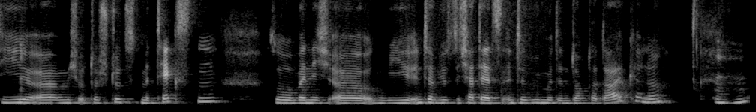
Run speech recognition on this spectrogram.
die äh, mich unterstützt mit Texten. So, wenn ich äh, irgendwie Interviews, ich hatte jetzt ein Interview mit dem Dr. Dahlke, ne? Mhm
